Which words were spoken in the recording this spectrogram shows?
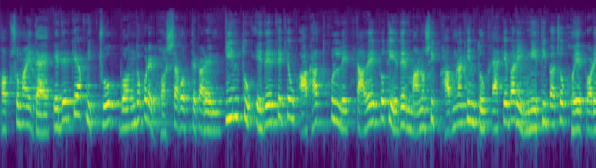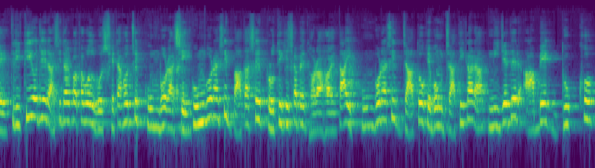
সবসময় দেয়। এদেরকে আপনি চোখ বন্ধ করে ভরসা করতে পারেন। কিন্তু এদেরকে কেউ আঘাত করলে তাদের প্রতি এদের মানসিক ভাবনা কিন্তু একেবারেই নেতিবাচক হয়ে পড়ে। তৃতীয় যে রাশিটার কথা বলব, সেটা হচ্ছে কুম্ভ রাশি। কুম্ভ রাশি বাতাসের প্রতীক হিসাবে ধরা হয়। তাই কুম্ভ রাশির জাতক এবং জাতিকারা নিজেদের আবেগ, দুঃখ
